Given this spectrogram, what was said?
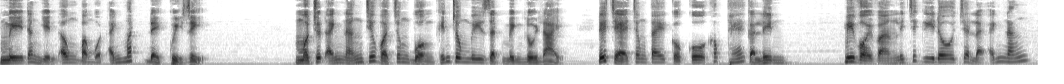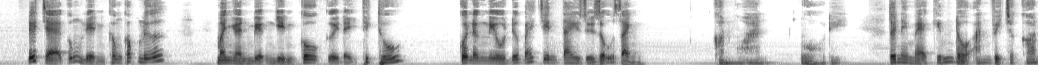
Mỹ đang nhìn ông bằng một ánh mắt để quỷ dị. Một chút ánh nắng chiếu vào trong buồng khiến trông Mi giật mình lùi lại. Đứa trẻ trong tay của cô khóc thé cả lên. Mi vội vàng lấy chiếc ghi đô che lại ánh nắng. Đứa trẻ cũng liền không khóc nữa, mà nhoèn miệng nhìn cô cười đầy thích thú. Cô nâng niu đứa bé trên tay rồi dỗ dành. Con ngoan, ngủ đi. Tối nay mẹ kiếm đồ ăn về cho con.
